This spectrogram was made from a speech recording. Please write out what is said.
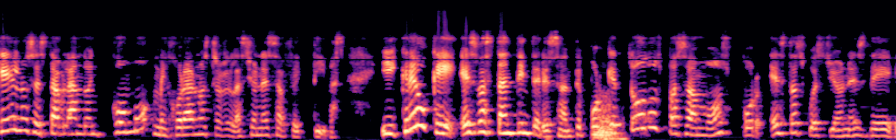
que él nos está hablando en cómo mejorar nuestras relaciones afectivas. Y creo que es bastante interesante porque todos pasamos por estas cuestiones de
